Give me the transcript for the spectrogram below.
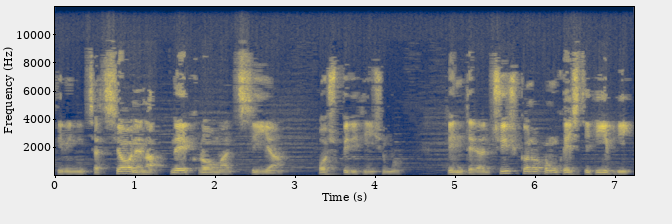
divinizzazione è la necromanzia o spiritismo, che interagiscono con questi tipi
